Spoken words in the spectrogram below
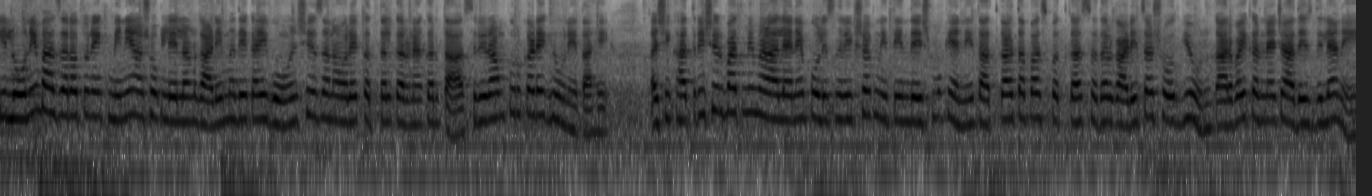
की लोणी बाजारातून एक मिनी अशोक लेलन गाडीमध्ये काही गोवंशीय जनावरे कत्तल करण्याकरता श्रीरामपूरकडे घेऊन येत आहे. अशी खात्रीशीर बातमी मिळाल्याने पोलीस निरीक्षक नितीन देशमुख यांनी तात्काळ तपास पथकात सदर गाडीचा शोध घेऊन कारवाई करण्याचे आदेश दिल्याने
